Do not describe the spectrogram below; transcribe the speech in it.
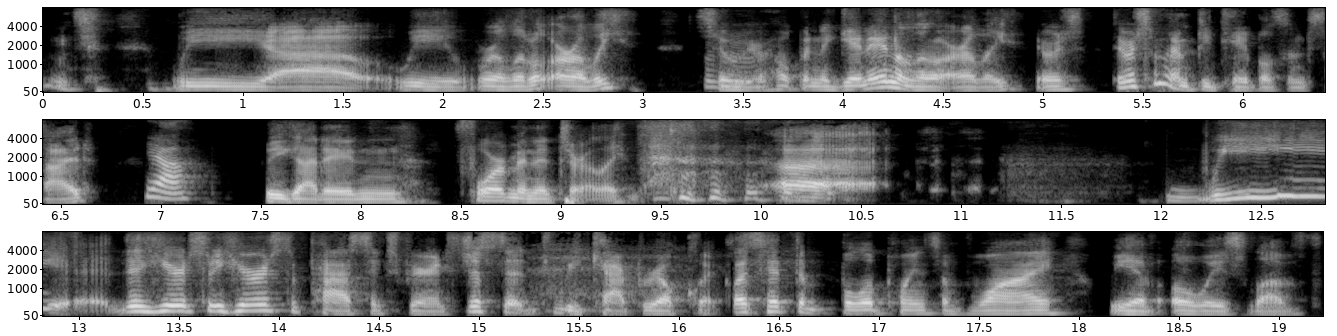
we uh, we were a little early, so we Mhm. were hoping to get in a little early. There was there were some empty tables inside. Yeah. We got in four minutes early. Uh, we the here's so here's the past experience. Just to recap real quick. Let's hit the bullet points of why we have always loved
